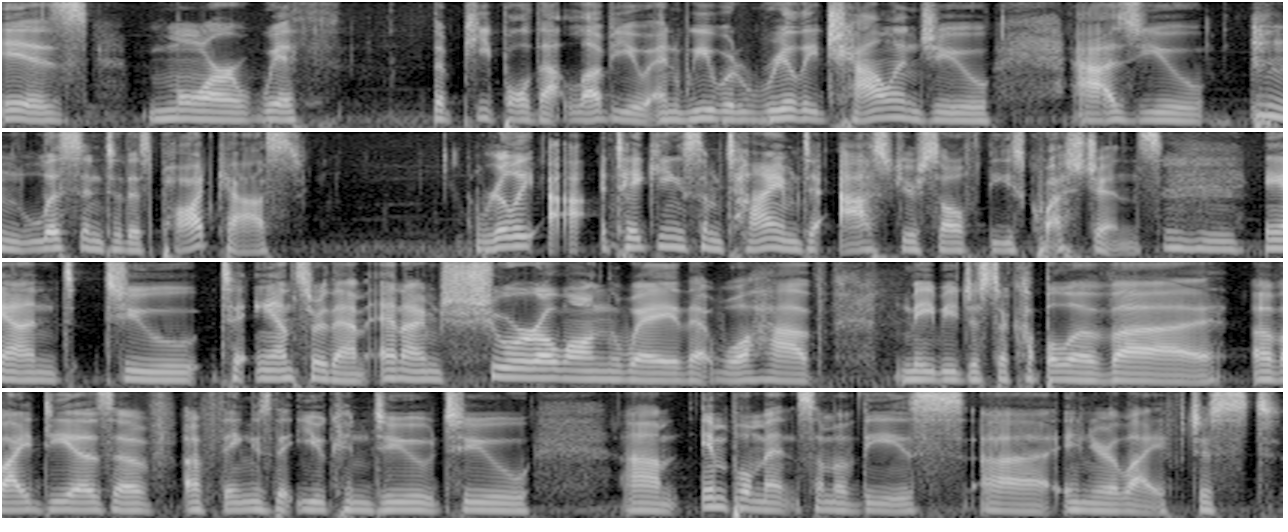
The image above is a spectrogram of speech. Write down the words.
is more with the people that love you. And we would really challenge you as you listen to this podcast really a- taking some time to ask yourself these questions and to to answer them. And i'm sure along the way that we'll have maybe just a couple of uh, of ideas of of things that you can do to um, implement some of these uh, in your life just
